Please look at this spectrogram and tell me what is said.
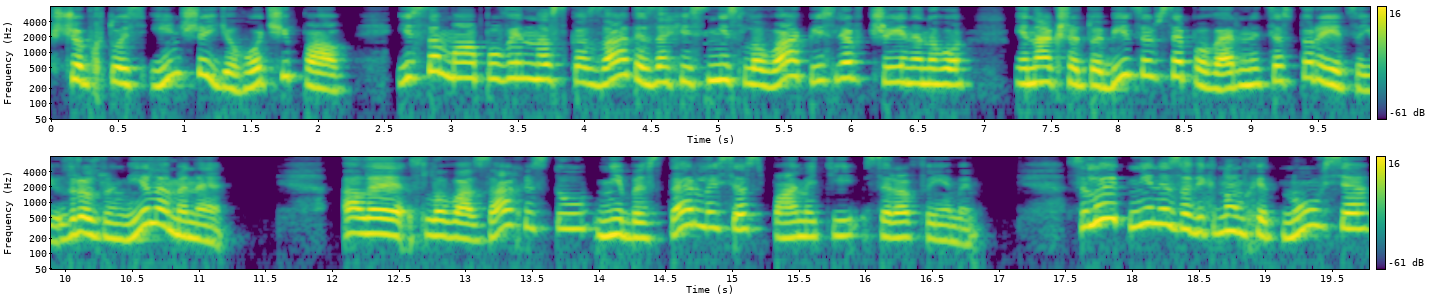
щоб хтось інший його чіпав, і сама повинна сказати захисні слова після вчиненого, інакше тобі це все повернеться сторицею. Зрозуміла мене? Але слова захисту ніби стерлися з пам'яті Серафими. Силует Ніни за вікном хитнувся,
